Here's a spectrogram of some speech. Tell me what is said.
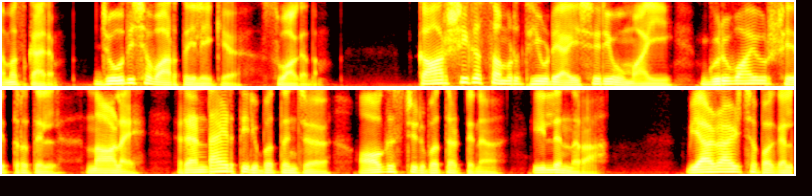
നമസ്കാരം. ജ്യോതിഷ വാർത്തയിലേക്ക് സ്വാഗതം. കാർഷിക സമൃദ്ധിയുടെ ഐശ്വര്യവുമായി ഗുരുവായൂർ ക്ഷേത്രത്തിൽ നാളെ രണ്ടായിരത്തി ഇരുപത്തഞ്ച് ഓഗസ്റ്റ് ഇരുപത്തെട്ടിന് ഇല്ലെന്നിറ. വ്യാഴാഴ്ച പകൽ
